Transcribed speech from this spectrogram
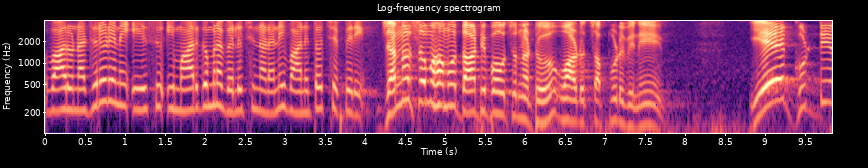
వారు నజరుడైన యేసు ఈ మార్గమున వెలుచున్నాడని వానితో చెప్పిరి. జనసమూహము దాటిపోతున్నట్టు వాడు చప్పుడు విని. ఏ గుడ్డి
